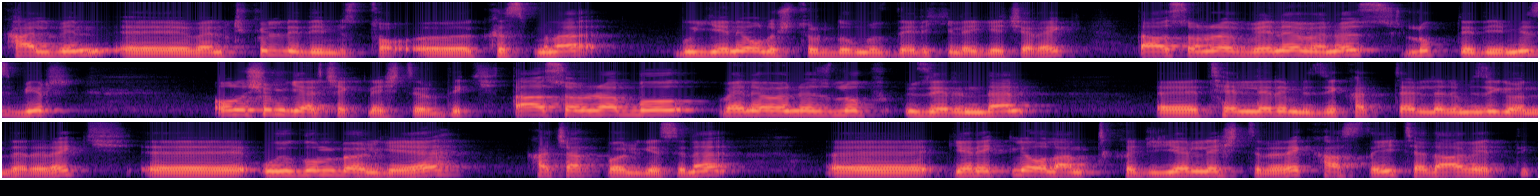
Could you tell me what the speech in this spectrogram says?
Kalbin e, ventrikül dediğimiz to- e, kısmına bu yeni oluşturduğumuz delik ile geçerek daha sonra vene venöz loop dediğimiz bir oluşum gerçekleştirdik. Daha sonra bu vene venöz loop üzerinden e, tellerimizi, kateterlerimizi göndererek e, uygun bölgeye, kaçak bölgesine e, gerekli olan tıkacı yerleştirerek hastayı tedavi ettik.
